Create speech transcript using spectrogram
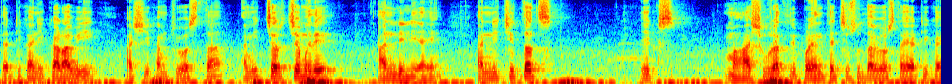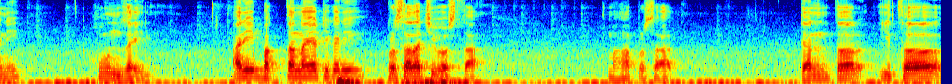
त्या ठिकाणी काढावी अशी एक आमची व्यवस्था आम्ही चर्चेमध्ये आणलेली आहे. आणि निश्चितच एक महाशिवरात्रीपर्यंत त्याचीसुद्धा व्यवस्था या ठिकाणी होऊन जाईल. आणि भक्तांना या ठिकाणी प्रसादाची व्यवस्था. महाप्रसाद. त्यानंतर इथं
